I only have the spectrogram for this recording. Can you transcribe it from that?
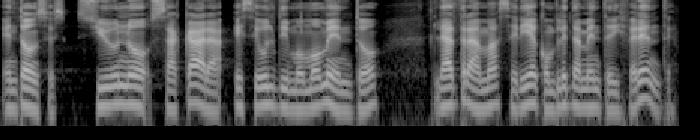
Entonces, si uno sacara ese último momento, la trama sería completamente diferente.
